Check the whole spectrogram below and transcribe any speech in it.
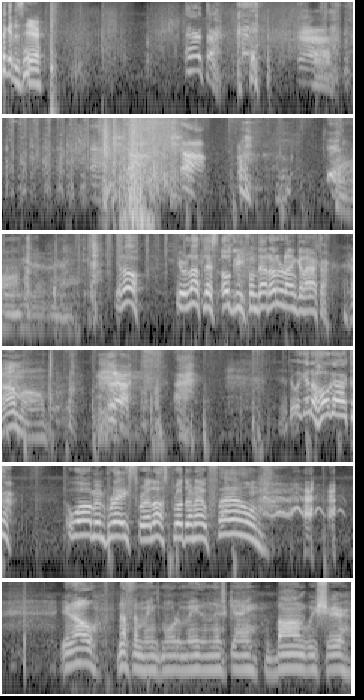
Look at his hair. Arthur! You know, you're a lot less ugly from that other angle, Arthur. Come on. Do I get a hug, Arthur? A warm embrace for a lost brother now found. You know, nothing means more to me than this gang, the bond we share.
